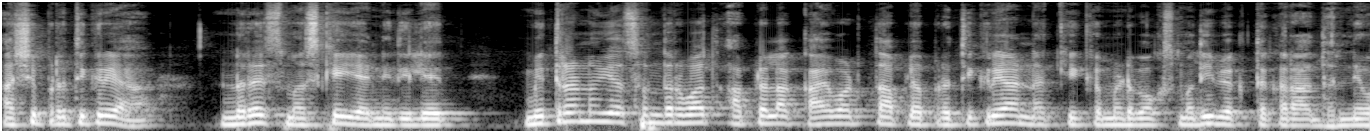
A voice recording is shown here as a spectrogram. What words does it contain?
अशी प्रतिक्रिया नरेश मस्के यांनी दिलेत. आहेत मित्रांनो या संदर्भात आपल्याला काय वाटतं? आपल्या प्रतिक्रिया नक्की कमेंट बॉक्समध्ये व्यक्त करा. धन्यवाद.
